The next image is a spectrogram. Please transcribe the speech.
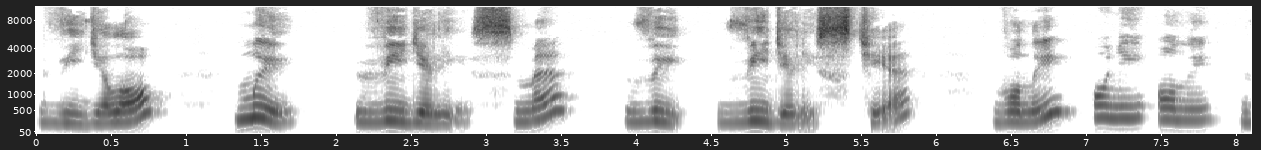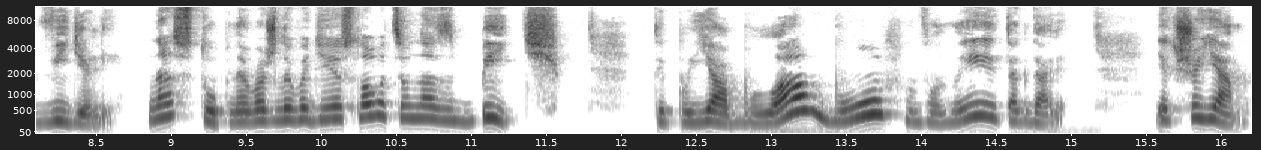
видело. Ми видели сме. Ви видели сте. Вони, вони, вони видели. Наступне важливе дієслово це у нас бить. Типу я була, був, вони і так далі. Якщо я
